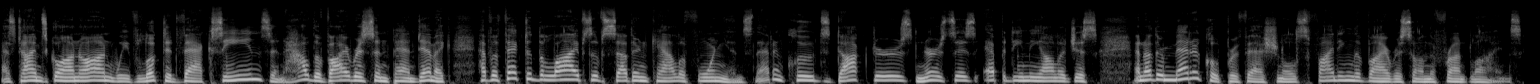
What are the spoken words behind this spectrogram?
As time's gone on, we've looked at vaccines and how the virus and pandemic have affected the lives of Southern Californians. That includes doctors, nurses, epidemiologists, and other medical professionals fighting the virus on the front lines.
